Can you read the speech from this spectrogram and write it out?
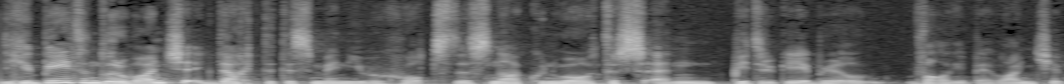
gebeten door Wantje. Ik dacht, dit is mijn nieuwe god. Dus na Koen en Peter Gabriel val je bij Wantje.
